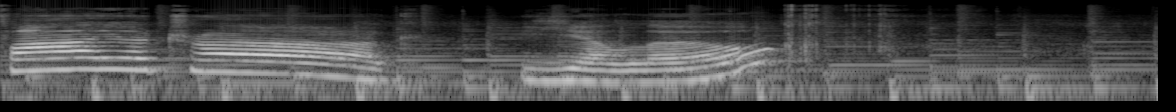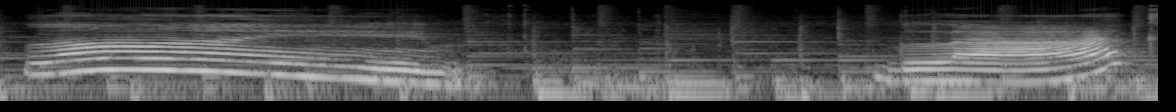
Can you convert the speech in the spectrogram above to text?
fire truck. Yellow lime black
